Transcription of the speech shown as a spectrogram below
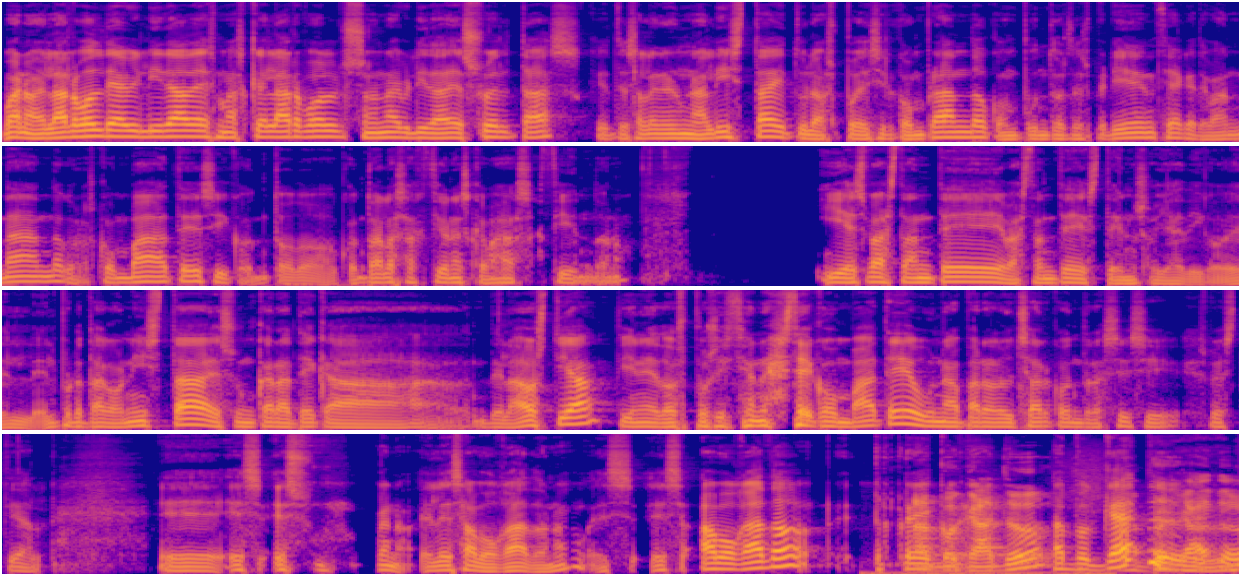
Bueno, el árbol de habilidades, más que el árbol, son habilidades sueltas que te salen en una lista y tú las puedes ir comprando con puntos de experiencia que te van dando, con los combates y con todo, con todas las acciones que vas haciendo, ¿no? Y es bastante, bastante extenso, ya digo. El, protagonista es un karateca de la hostia, tiene dos posiciones de combate, una para luchar contra... Sí, sí, es bestial. Eh, es, es, bueno, él es abogado, ¿no? Es, es abogado... ¿Abogado? Abogado.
